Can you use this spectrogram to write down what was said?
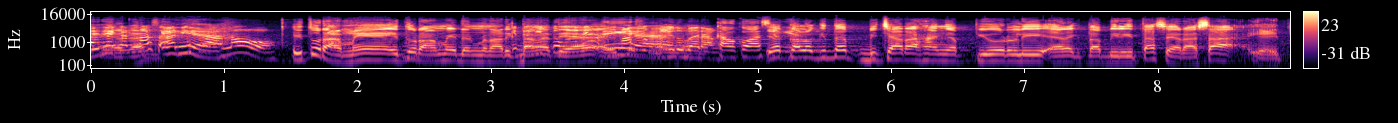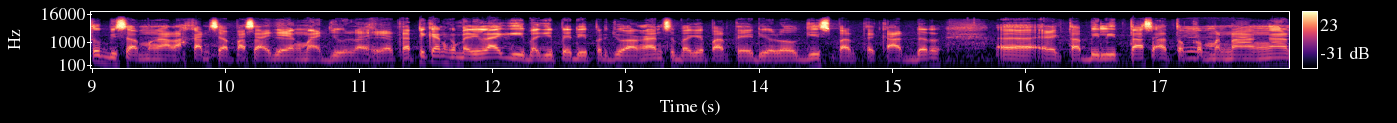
jadi kan, kan? Mas Anies ya. itu rame itu rame dan menarik itu banget ya. iya. itu barang. Ya. kalau kita bicara hanya purely elektabilitas saya rasa ya itu bisa mengalahkan siapa saja yang maju lah ya. Tapi kan kembali lagi bagi PD Perjuangan sebagai partai ideologis, partai kader, uh, elektabilitas atau hmm. kemenangan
